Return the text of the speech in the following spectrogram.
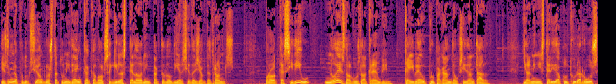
És una producció anglo-estatunidenca que vol seguir l'estela de l'impacte d'audiència de Joc de Trons. Però el que s'hi diu no és del gust del Kremlin, que hi veu propaganda occidental – i el Ministeri de Cultura rus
